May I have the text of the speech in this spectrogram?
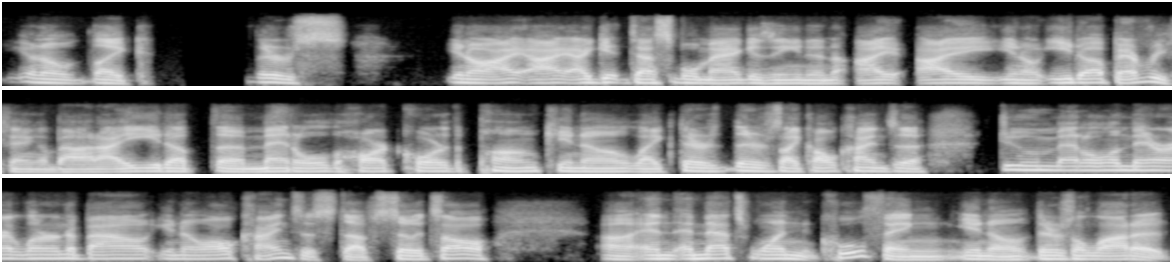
you know, like there's you know, I, I, I get Decibel magazine and I I you know eat up everything about it. I eat up the metal, the hardcore, the punk. You know, like there's there's like all kinds of doom metal in there. I learn about you know all kinds of stuff. So it's all, uh, and and that's one cool thing. You know, there's a lot of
